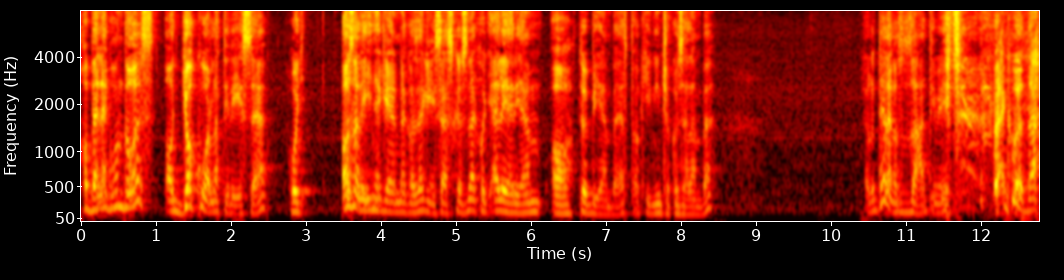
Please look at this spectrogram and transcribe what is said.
Ha belegondolsz, a gyakorlati része, hogy az a lényege ennek az egész eszköznek, hogy elérjem a többi embert, aki nincs a közelembe, akkor tényleg az az ultimate megoldás.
